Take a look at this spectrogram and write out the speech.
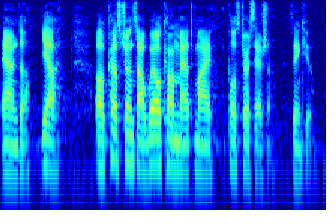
And uh, yeah, uh, questions are welcome at my poster session. Thank you.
